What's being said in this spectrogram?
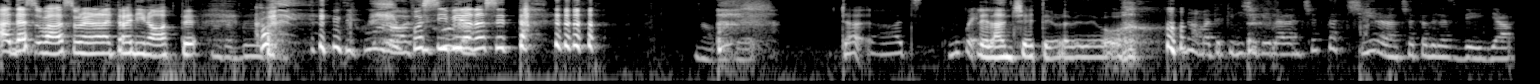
Adesso va a suonare alle tre di notte. Sicuro. Possibile sicuro. da settare. No, perché... Cioè, ragazzi. Comunque... Le lancette non le vedevo. No, ma perché dice che la lancetta C è la lancetta della sveglia.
